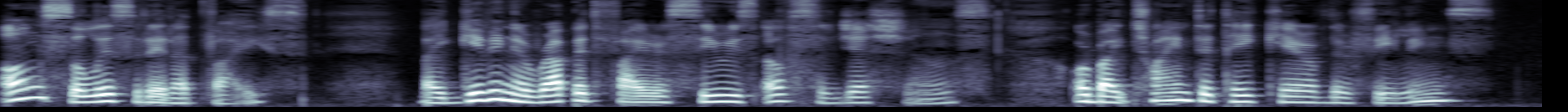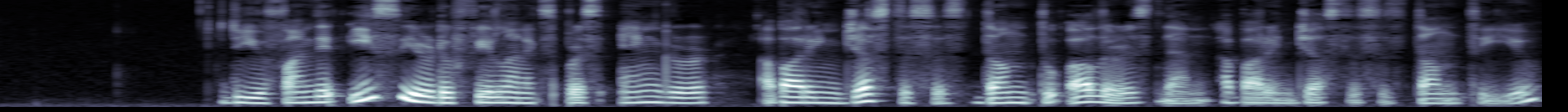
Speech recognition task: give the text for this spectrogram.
unsolicited advice by giving a rapid fire series of suggestions, or by trying to take care of their feelings? Do you find it easier to feel and express anger about injustices done to others than about injustices done to you?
